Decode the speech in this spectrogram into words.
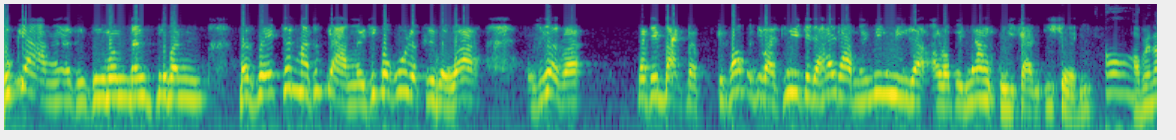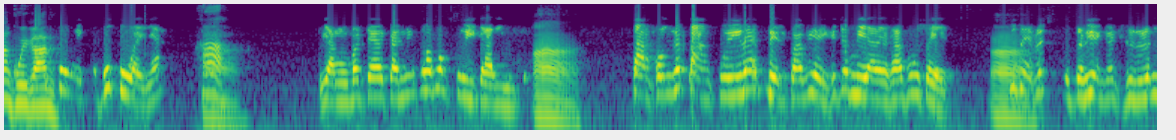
ทุกอย่างอะคือคือมันมันคือมันมันเฟซขึ้นมาทุกอย่างเลยที่เขาพูดก็คือแบบว่าถ้าเกิดว่า ปฏิบัติแบบเฉพาะปฏิบัติที่จะให้ทำไม่ไม่มีละเอาเราไปนั่งคุยกันเฉยโอ้เอาไปนั่งคุยกันๆป่วยกับผู้ป่วยเนี้ยค่ะ อ่าอย่างมาเจอกันนี่ก็ต้องคุยกัน อ่าต่างคนก็ต่างคุยแลกเปลี่ยนความคิดเห็นก็จะมีอะไรครับผู้เสพอ่าผู้เสพแลกเปลี่ยนความคิดเห็นกันคือเรื่อง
